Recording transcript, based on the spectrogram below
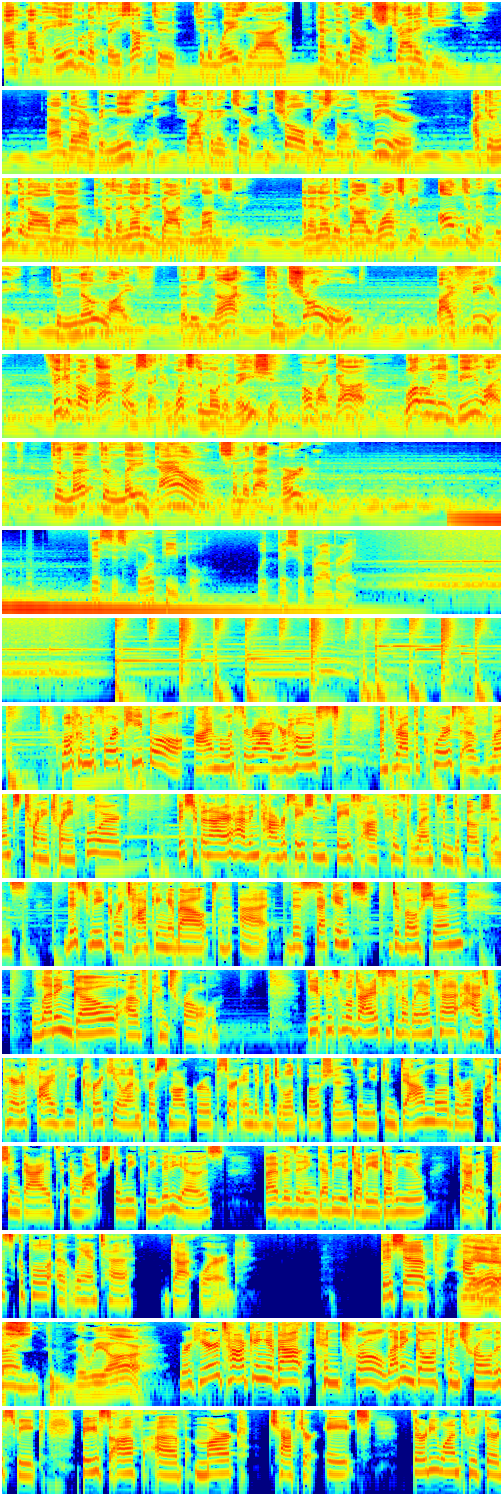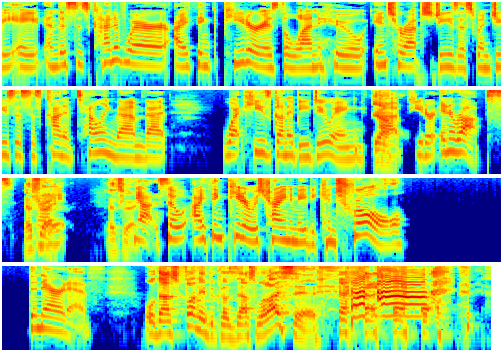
I'm, I'm able to face up to, to the ways that I have developed strategies uh, that are beneath me so I can exert control based on fear. I can look at all that because I know that God loves me. And I know that God wants me ultimately to know life that is not controlled by fear. Think about that for a second. What's the motivation? Oh my God. What would it be like to let to lay down some of that burden? This is For People with Bishop Rob Wright. Welcome to For People. I'm Melissa Rao, your host. And throughout the course of Lent 2024, Bishop and I are having conversations based off his Lenten devotions. This week, we're talking about uh, the second devotion, letting go of control. The Episcopal Diocese of Atlanta has prepared a five week curriculum for small groups or individual devotions, and you can download the reflection guides and watch the weekly videos by visiting www.episcopalatlanta.org. Bishop, how yes, you doing? Here we are. We're here talking about control, letting go of control this week based off of Mark chapter 8 31 through 38. And this is kind of where I think Peter is the one who interrupts Jesus when Jesus is kind of telling them that what he's going to be doing. Yeah. Uh, Peter interrupts. That's right? right. That's right. Yeah. So I think Peter was trying to maybe control the narrative. Well, that's funny because that's what I said.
